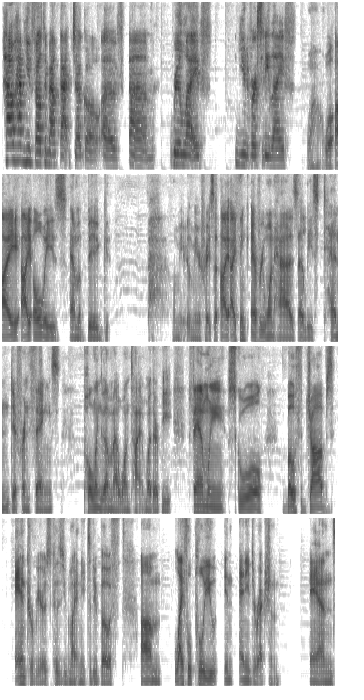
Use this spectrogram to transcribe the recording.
How have you felt about that juggle of um, real life, university life? Wow. Well, I I always am a big. Let me let me rephrase that. I I think everyone has at least ten different things pulling them at one time, whether it be family, school, both jobs and careers, because you might need to do both. Um, life will pull you in any direction. And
